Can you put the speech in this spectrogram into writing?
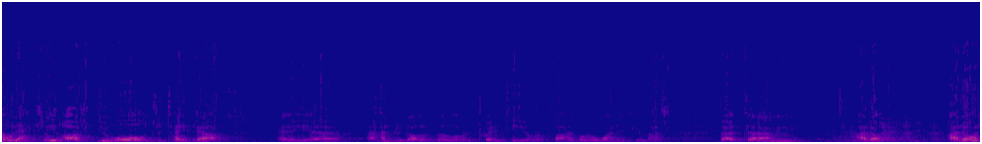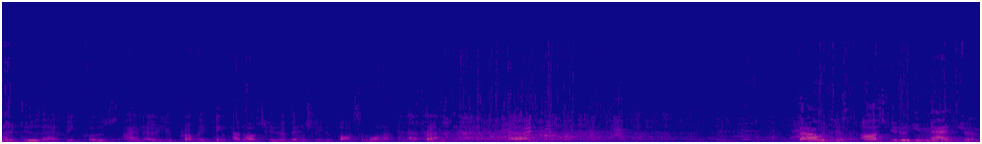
I would actually ask you all to take out a uh, hundred dollar bill or a twenty or a five or a one if you must. But um, I don't. I don't want to do that because I know you probably think I'd ask you to eventually to pass them all up to the front. Uh, but I would just ask you to imagine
